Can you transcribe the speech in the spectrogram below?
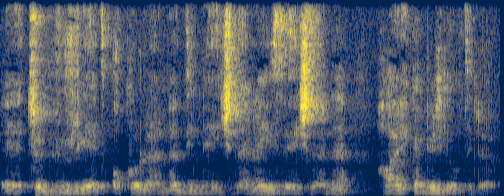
e, tüm Hürriyet okurlarına, dinleyicilerine, izleyicilerine harika bir yıl diliyorum.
